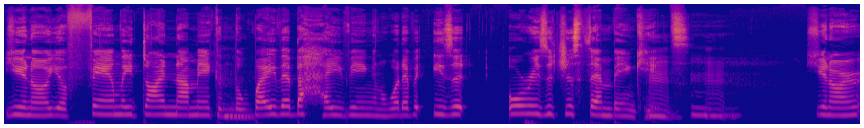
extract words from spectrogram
You know, your family dynamic and the Mm. way they're behaving and whatever. Is it, or is it just them being kids? Mm. You know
